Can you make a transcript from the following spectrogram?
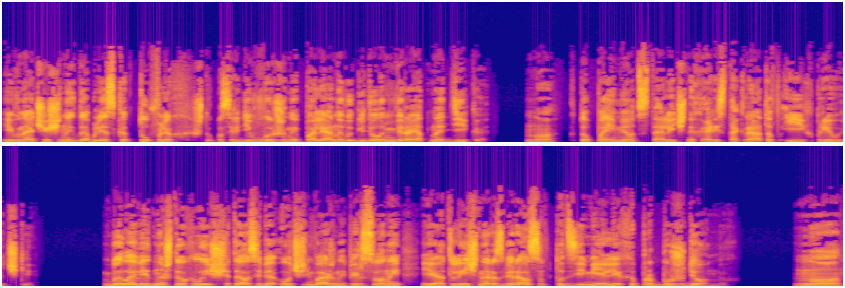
и в начищенных до блеска туфлях, что посреди выжженной поляны выглядело невероятно дико. Но кто поймет столичных аристократов и их привычки? Было видно, что Хлыщ считал себя очень важной персоной и отлично разбирался в подземельях и пробужденных. Но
